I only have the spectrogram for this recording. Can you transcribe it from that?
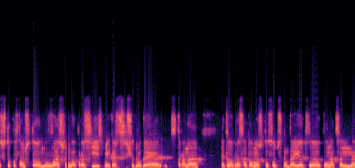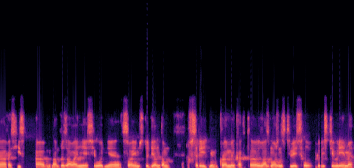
штука в том, что в вашем вопросе есть, мне кажется, еще другая сторона – это вопрос о том, что, собственно, дает э, полноценное российское образование сегодня своим студентам в среднем, кроме как-то возможности весело провести время.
